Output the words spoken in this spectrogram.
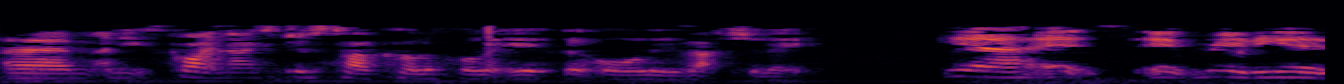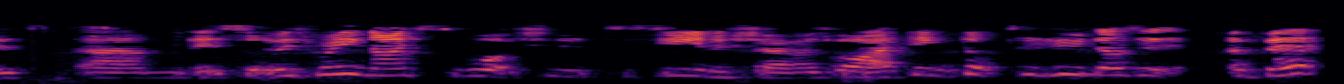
um, and it's quite nice just how colourful it, is, it all is actually. Yeah, it's it really is. Um, it's it's really nice to watch and to see in a show as well. I think Doctor Who does it a bit,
